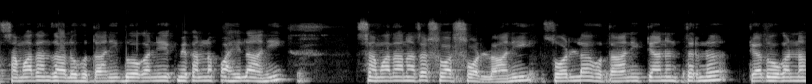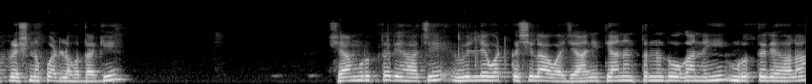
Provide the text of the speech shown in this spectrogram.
समाधान झालं होतं आणि दोघांनी एकमेकांना पाहिलं आणि समाधानाचा श्वास सोडला आणि सोडला होता आणि त्यानंतरनं त्या दोघांना प्रश्न पडला होता की ह्या मृतदेहाची विल्हेवाट कशी लावायची? आणि त्यानंतरनं दोघांनीही मृतदेहाला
